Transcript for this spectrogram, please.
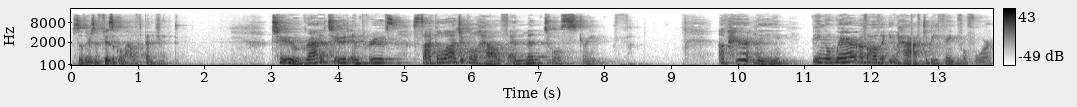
So there's a physical health benefit. Two, gratitude improves psychological health and mental strength. Apparently, being aware of all that you have to be thankful for,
